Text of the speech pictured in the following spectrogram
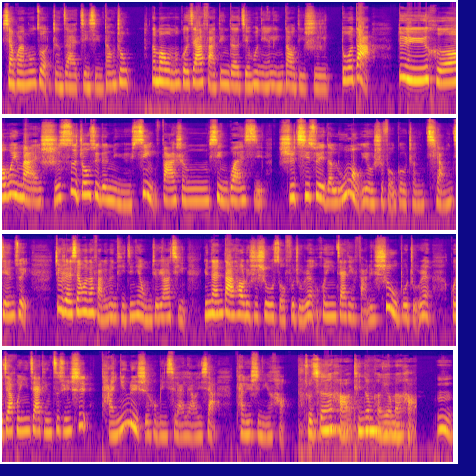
相关工作正在进行当中。那么，我们国家法定的结婚年龄到底是多大？对于和未满十四周岁的女性发生性关系，十七岁的卢某又是否构成强奸罪？就这相关的法律问题，今天我们就邀请云南大韬律师事务所副主任、婚姻家庭法律事务部主任、国家婚姻家庭咨询师谭英律师和我们一起来聊一下。谭律师您好，主持人好，听众朋友们好。嗯，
